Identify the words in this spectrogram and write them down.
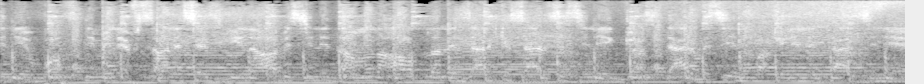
Karakama ailesini Voftim'in efsane Sezgin abisini Damla abla nezer keser sesini. Göster misin bak elinin tersini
